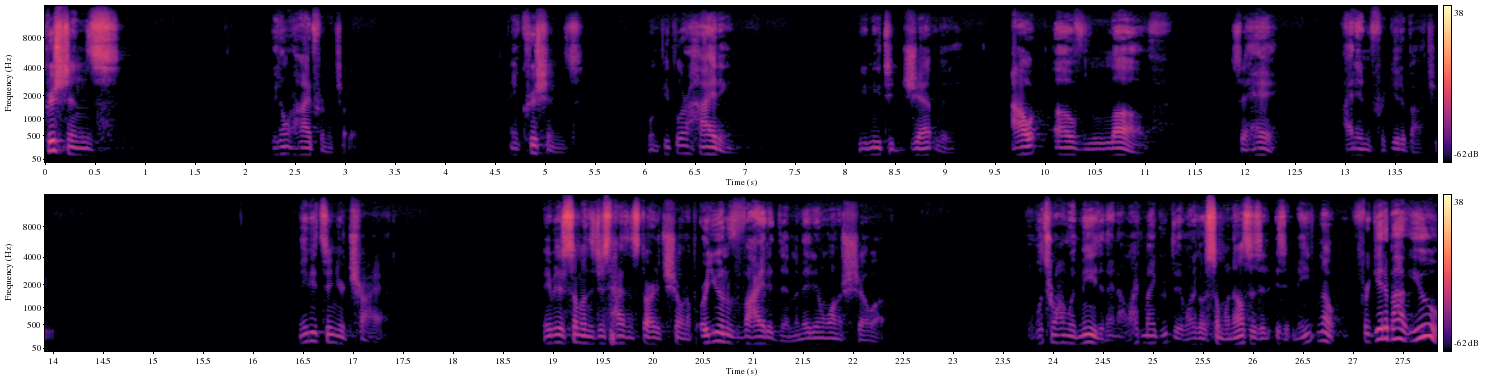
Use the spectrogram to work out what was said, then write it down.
Christians, we don't hide from each other. And Christians, when people are hiding, we need to gently, out of love, say, hey, I didn't forget about you. Maybe it's in your triad. Maybe there's someone that just hasn't started showing up, or you invited them and they didn't want to show up. Well, what's wrong with me? Do they not like my group? Do they want to go to someone else? Is it, is it me? No, forget about you.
